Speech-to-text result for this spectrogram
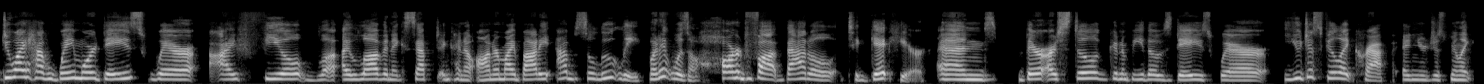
do i have way more days where i feel lo- i love and accept and kind of honor my body absolutely but it was a hard fought battle to get here. And there are still going to be those days where you just feel like crap and you're just being like,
